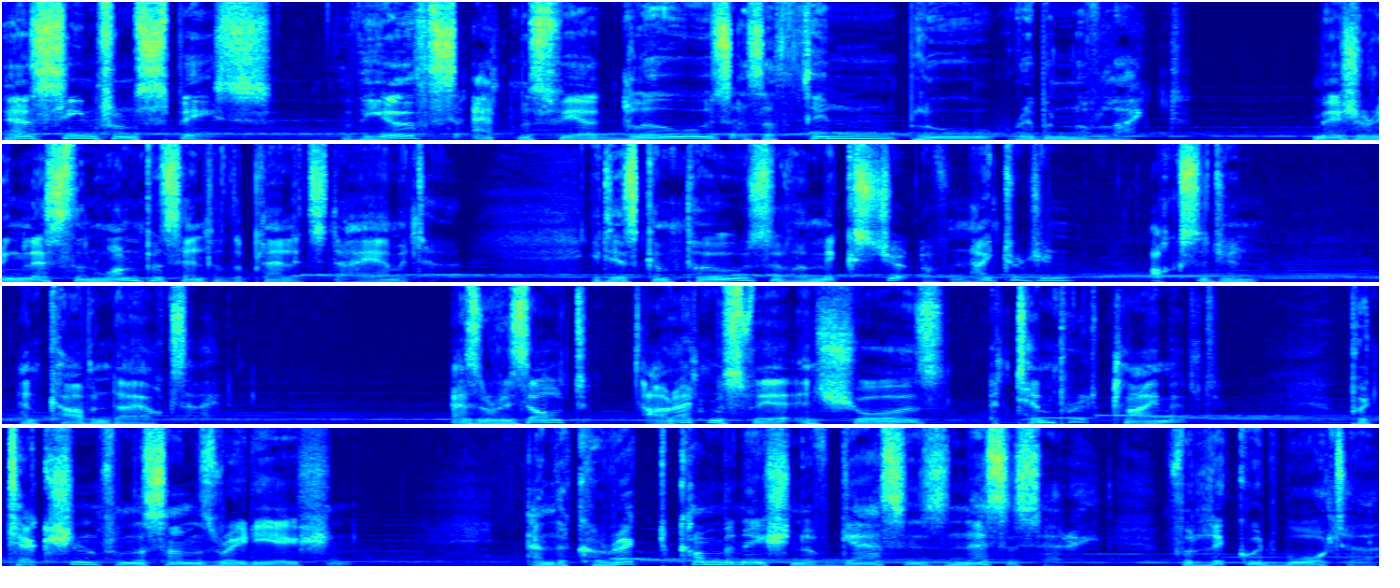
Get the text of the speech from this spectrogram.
As seen from space, the Earth's atmosphere glows as a thin blue ribbon of light. Measuring less than 1% of the planet's diameter, it is composed of a mixture of nitrogen, oxygen, and carbon dioxide. As a result, our atmosphere ensures a temperate climate, protection from the sun's radiation, and the correct combination of gases necessary for liquid water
